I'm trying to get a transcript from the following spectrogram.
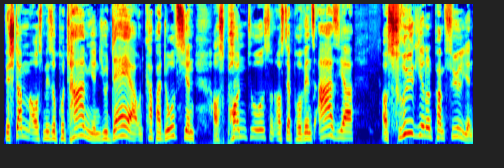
Wir stammen aus Mesopotamien, Judäa und Kappadokien, aus Pontus und aus der Provinz Asia, aus Phrygien und Pamphylien,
